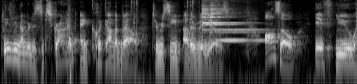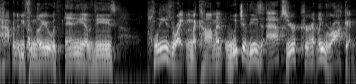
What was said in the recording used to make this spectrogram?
please remember to subscribe and click on the bell to receive other videos. Also, if you happen to be familiar with any of these, please write in the comment which of these apps you're currently rocking.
